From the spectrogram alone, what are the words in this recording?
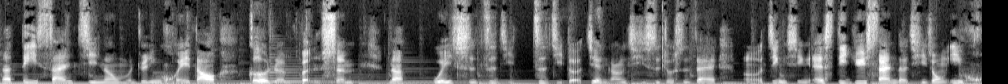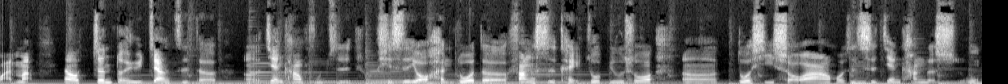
那第三集呢，我们决定回到个人本身，那维持自己自己的健康，其实就是在呃进行 SDG 三的其中一环嘛。那针对于这样子的呃健康福祉，其实有很多的方式可以做，比如说呃多洗手啊，或是吃健康的食物，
